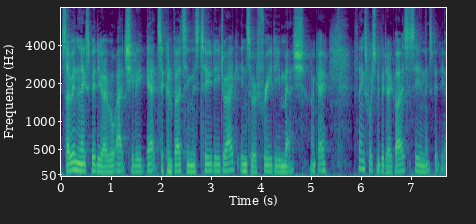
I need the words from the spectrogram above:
so in the next video we'll actually get to converting this 2D drag into a 3D mesh. Okay, thanks for watching the video guys, see you in the next video.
